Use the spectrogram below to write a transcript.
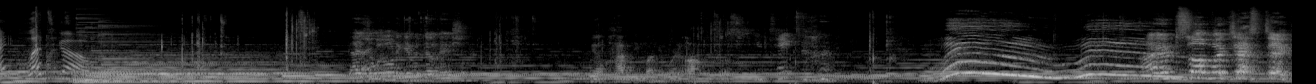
All right, let's go. Guys, do we want to give a donation? we don't have any money. We're an octopus. You take the Woo! Woo! I am so majestic.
